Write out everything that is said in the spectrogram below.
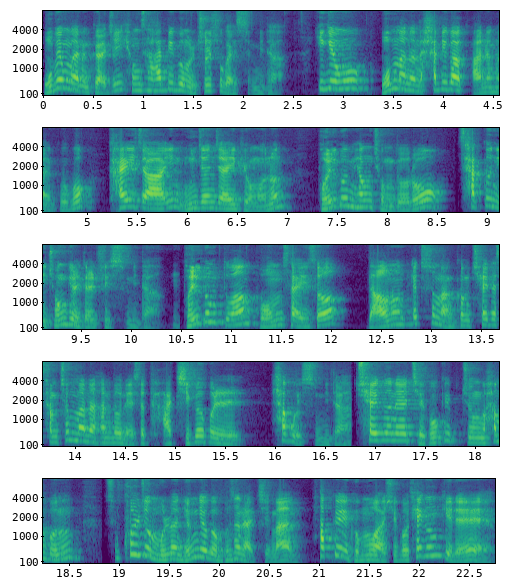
500만 원까지 형사 합의금을 줄 수가 있습니다. 이 경우 원만한 합의가 가능할 거고 가해자인 운전자의 경우는 벌금형 정도로 사건이 종결될 수 있습니다. 벌금 또한 보험사에서 나오는 액수만큼 최대 3천만 원 한도 내에서 다 지급을 하고 있습니다. 최근에 제 고객 중 한 분은 스쿨존 물론 영역은 벗어났지만 학교에 근무하시고 퇴근길에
